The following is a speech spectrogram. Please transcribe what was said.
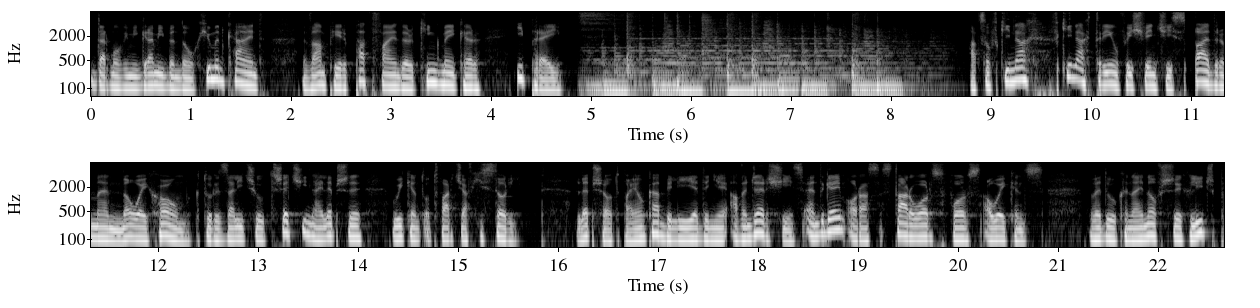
darmowymi grami będą Humankind, Vampire, Pathfinder, Kingmaker i Prey. A co w kinach? W kinach triumfy święci Spider-Man No Way Home, który zaliczył trzeci najlepszy weekend otwarcia w historii. Lepsze od pająka byli jedynie Avengersi z Endgame oraz Star Wars Force Awakens. Według najnowszych liczb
